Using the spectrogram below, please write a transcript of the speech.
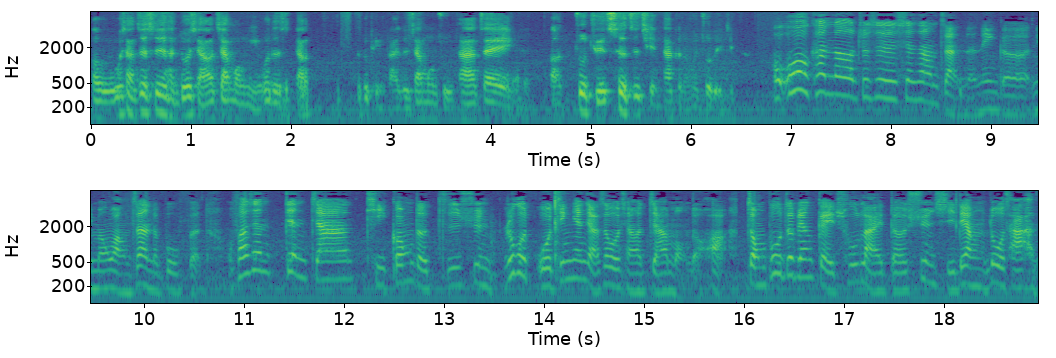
呃，我想这是很多想要加盟你或者是想这个品牌的加盟主，他在呃做决策之前，他可能会做的一件。我我有看到就是线上展的那个你们网站的部分，我发现店家提供的资讯，如果我今天假设我想要加盟的话，总部这边给出来的讯息量落差很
